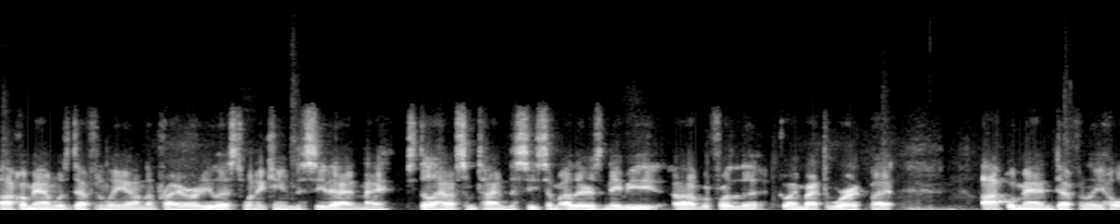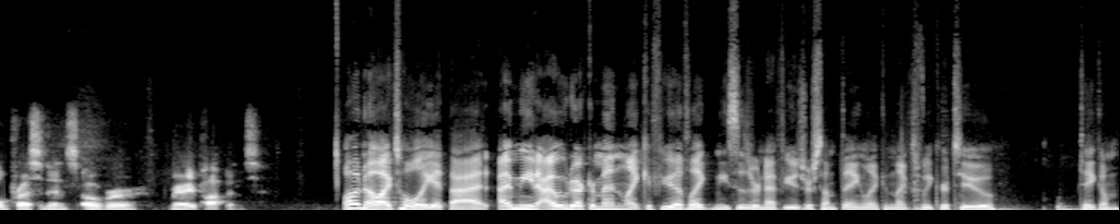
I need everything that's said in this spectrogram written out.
Aquaman was definitely on the priority list when it came to see that. And I still have some time to see some others maybe uh, before the going back to work, but Aquaman definitely hold precedence over Mary Poppins. Oh no, I totally get that. I mean, I would recommend like if you have like nieces or nephews or something like in the next week or two, take them.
